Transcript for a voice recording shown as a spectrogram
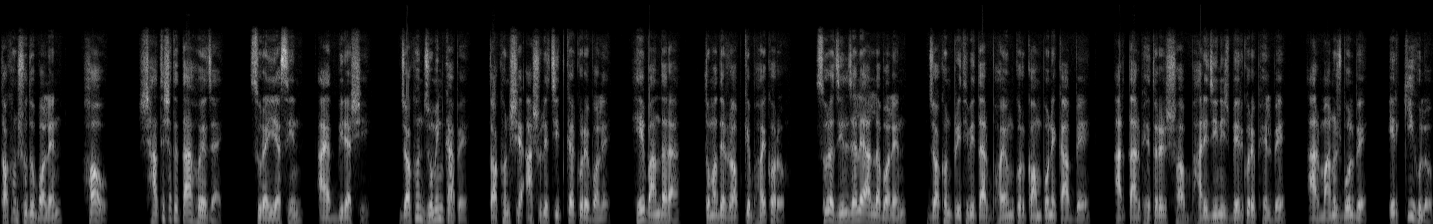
তখন শুধু বলেন, হও। সাথে সাথে তা হয়ে যায়। সুরাইয়াসিন আয়াত বিরাশি। যখন জমিন কাঁপে, তখন সে আসলে চিৎকার করে বলে, হে বান্দারা, তোমাদের রবকে ভয় করো? সুরা জিলজালে আল্লাহ বলেন, যখন পৃথিবী তার ভয়ঙ্কর কম্পনে কাঁপবে আর তার ভেতরের সব ভারী জিনিস বের করে ফেলবে, আর মানুষ বলবে, এর কি হলো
